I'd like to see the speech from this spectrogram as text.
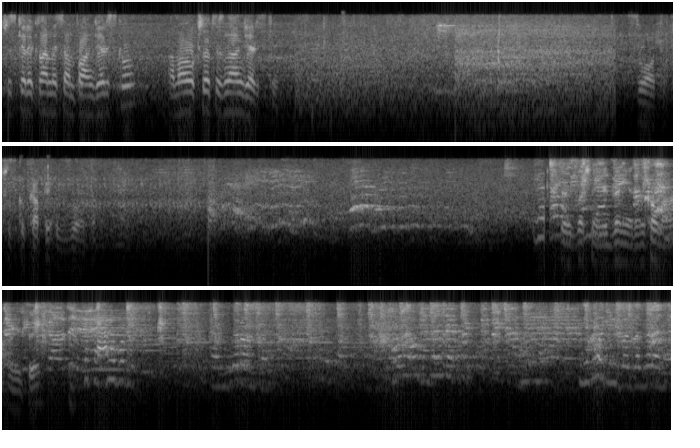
Wszystkie reklamy są po angielsku, a mało kto to zna angielski. Złoto, wszystko kapie od złota. To jest właśnie jedzenie rękoma Anity. Nie wychodzi mi bardzo gorąco.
